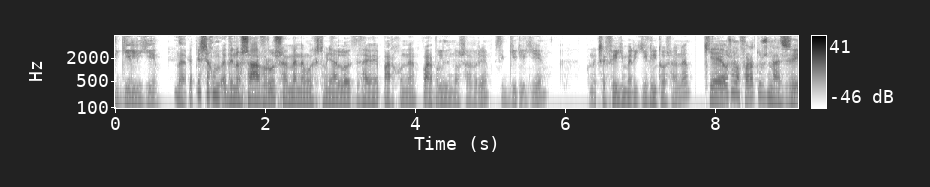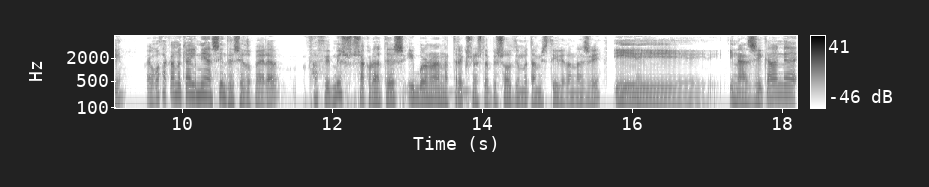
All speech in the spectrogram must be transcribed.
την κύλη γη. Ναι, Επίσης έχουμε δεινοσαύρους. Εμένα μου έχει στο μυαλό ότι θα υπάρχουν πάρα πολλοί δεινόσαυροι στην κύλη γη. Έχουν ξεφύγει μερικοί, γλιτώσανε. Και όσον αφορά τους Ναζί, εγώ θα κάνω και άλλη μία σύνδεση εδώ πέρα. Θα θυμίσω στους ακροατές ή μπορούν να ανατρέξουν στο επεισόδιο με τα μυστήρια των Ναζί. Οι, οι Ναζί κάνανε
